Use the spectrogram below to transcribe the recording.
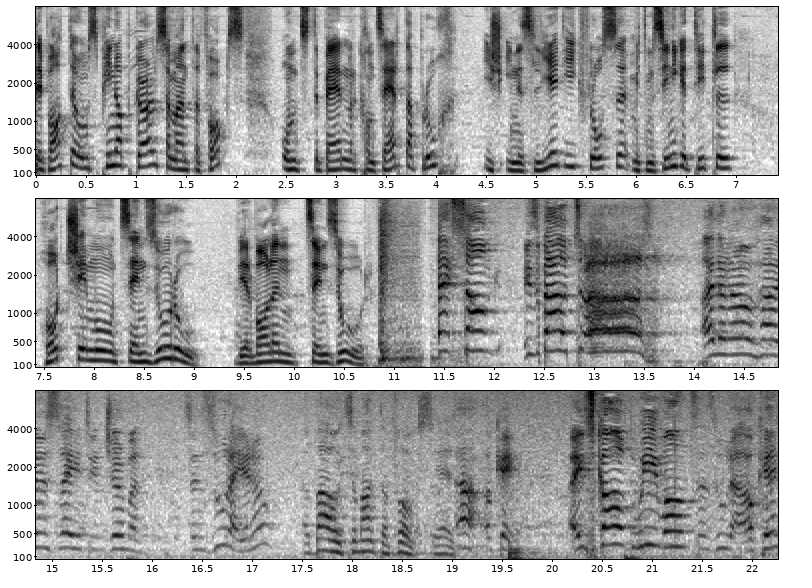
Debatte ums Pin-Up Girl Samantha Fox und der Berner Konzertabbruch ist in ein Lied eingeflossen mit dem sinnigen Titel Hochemu Zensuru. Wir wollen Zensur. Next song is about, uh, I don't know how you say it in German. Censura, you know? About Samantha Fox, yes. Ah, okay. It's called We Want Censura, okay?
